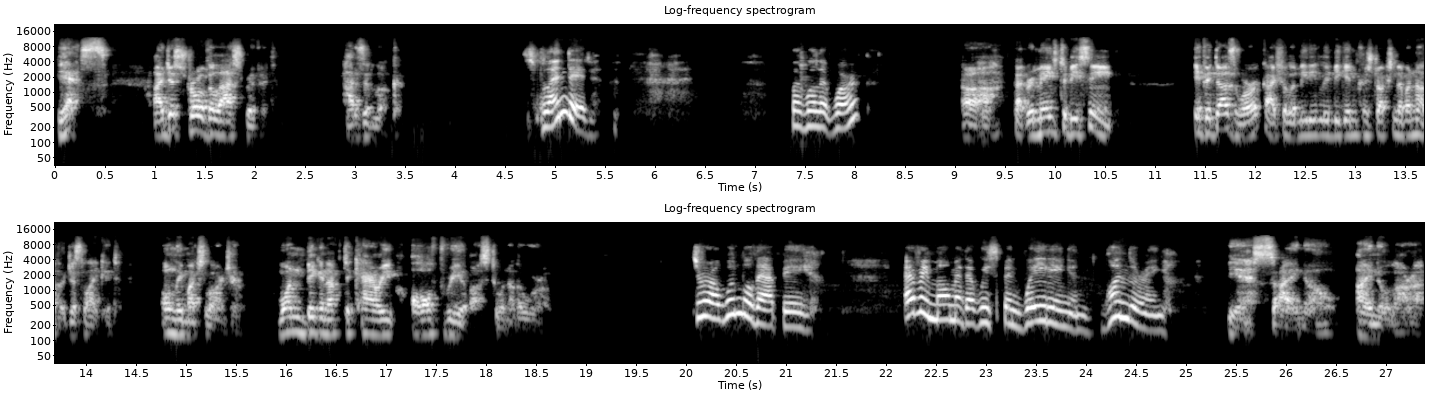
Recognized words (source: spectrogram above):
yes. I just drove the last rivet. How does it look? Splendid. But will it work? Ah, that remains to be seen. If it does work, I shall immediately begin construction of another just like it, only much larger. One big enough to carry all three of us to another world. Jor-El, when will that be? Every moment that we spend waiting and wondering. Yes, I know. I know, Lara.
